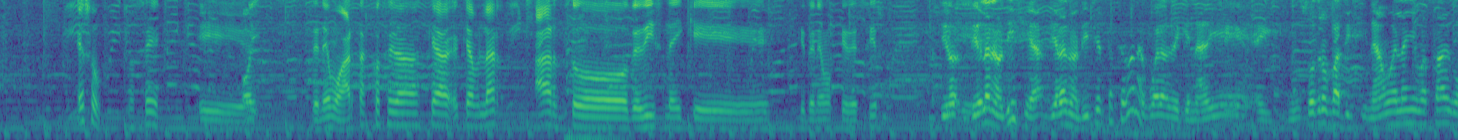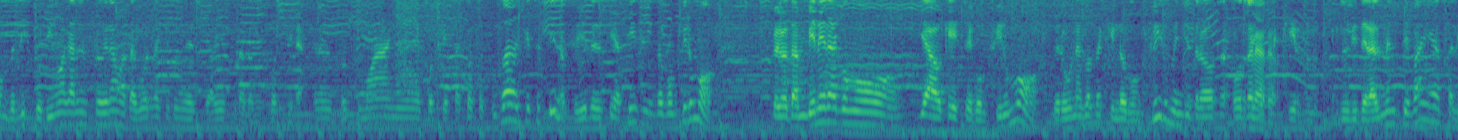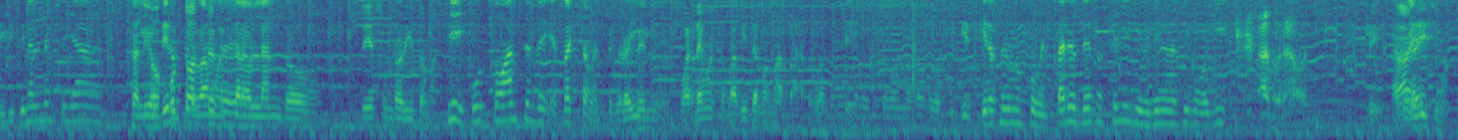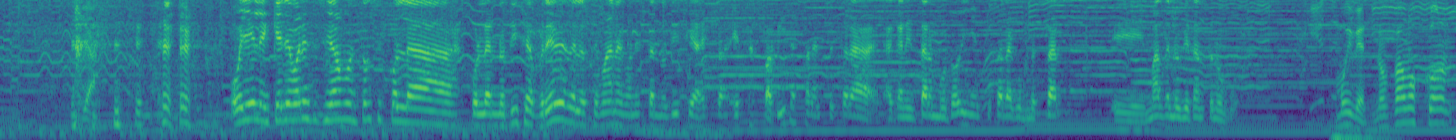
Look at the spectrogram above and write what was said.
eso, no sé. Eh, Hoy tenemos hartas cosas que, hablar, harto de Disney que, tenemos que decir. Dio, la noticia, dio la noticia esta semana, acuerdas de que nadie, eh, nosotros vaticinamos el año pasado, y discutimos acá en el programa, ¿te acuerdas que tú me decías, oye, pero a lo mejor en el próximo año, porque estas cosas tú sabes que se tiran, pero yo te decía, sí, sí, se confirmó, pero también era como, ya, ok, se confirmó, pero una cosa es que lo confirmen y otra, otra, otra cosa es que literalmente vaya a salir. Y finalmente ya salió justo antes vamos a estar hablando de eso un ratito más. Sí, justo antes de, exactamente, pero ahí guardemos esa papita para más rato. Sí. Porque quiero hacer unos comentarios de esa serie que me tienen así como aquí adorado. Sí, adoradísimo. Ya. Oye, ¿en ¿qué te parece si vamos entonces con, con las noticias breves de la semana, con estas noticias, estas papitas para empezar a, calentar motor y empezar a conversar eh, más de lo que tanto nos gusta? Muy bien, nos vamos con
